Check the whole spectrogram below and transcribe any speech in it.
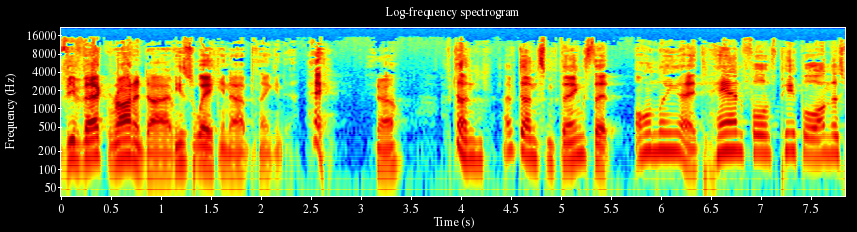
Vivek Ranadive, he's waking up thinking, "Hey, you know, I've done I've done some things that only a handful of people on this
